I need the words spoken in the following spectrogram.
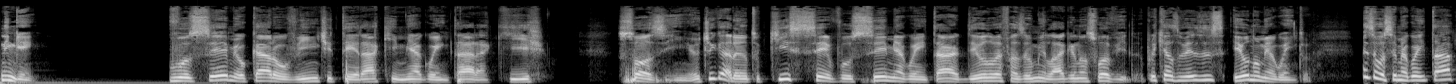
ninguém. Você, meu caro ouvinte, terá que me aguentar aqui sozinho. Eu te garanto que se você me aguentar, Deus vai fazer um milagre na sua vida, porque às vezes eu não me aguento. Mas se você me aguentar,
